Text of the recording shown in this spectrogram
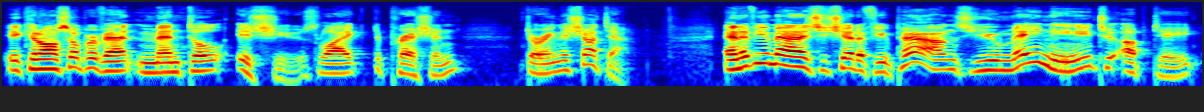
it can also prevent mental issues like depression during the shutdown. And if you manage to shed a few pounds, you may need to update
